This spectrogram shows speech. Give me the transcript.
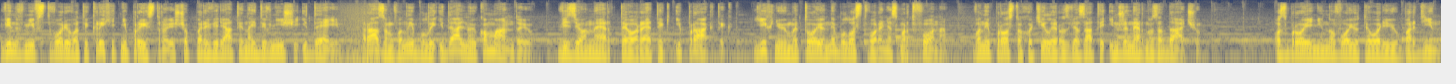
Він вмів створювати крихітні пристрої, щоб перевіряти найдивніші ідеї. Разом вони були ідеальною командою: візіонер, теоретик і практик. Їхньою метою не було створення смартфона. Вони просто хотіли розв'язати інженерну задачу. Озброєні новою теорією Бардін.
